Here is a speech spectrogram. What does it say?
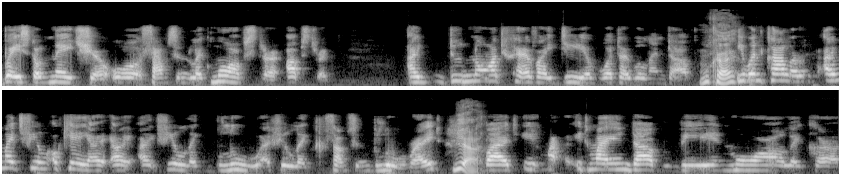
based on nature or something like more abstract abstract I do not have idea what I will end up. Okay. Even color, I might feel okay. I, I, I feel like blue. I feel like something blue, right? Yeah. But it mi- it might end up being more like uh,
